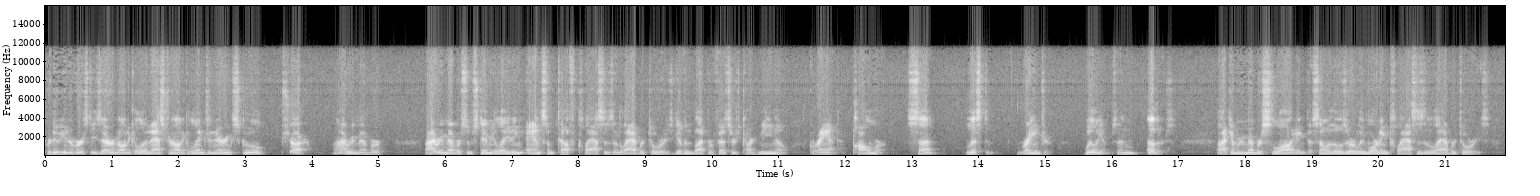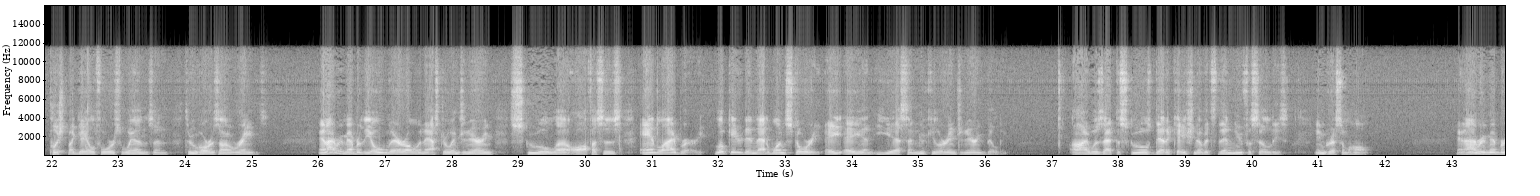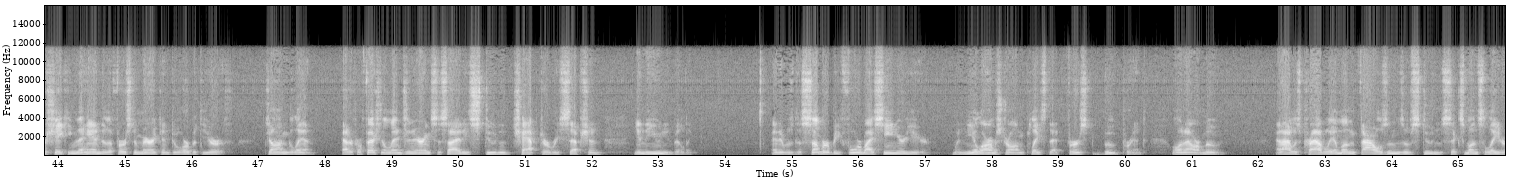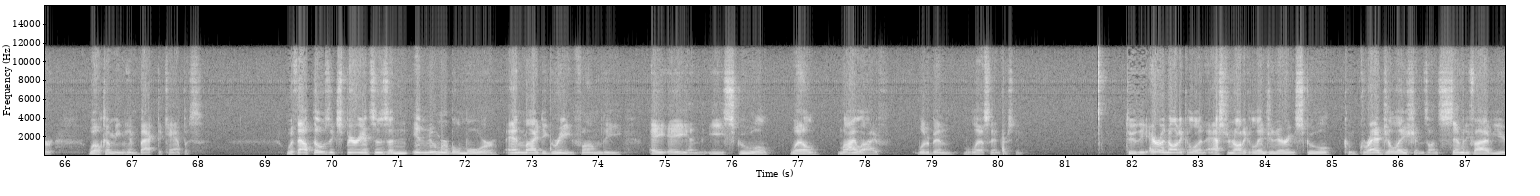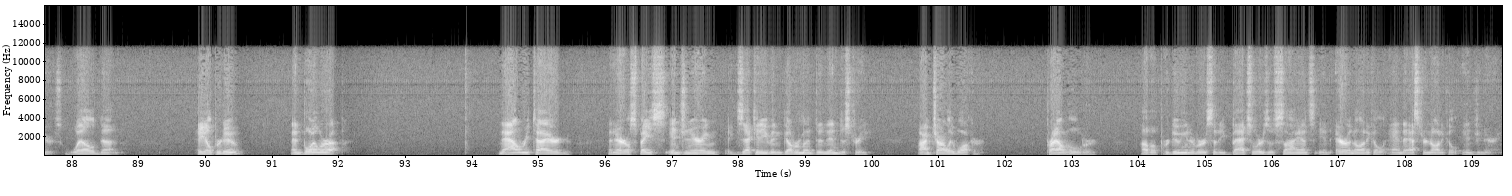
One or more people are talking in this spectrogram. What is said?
Purdue University's Aeronautical and Astronautical Engineering School? Sure, I remember. I remember some stimulating and some tough classes and laboratories given by Professors Cargnino, Grant, Palmer, Sun, Liston, Ranger, Williams, and others. I can remember slogging to some of those early morning classes in laboratories, pushed by gale force winds and through horizontal rains. And I remember the old aero and astro engineering school uh, offices and library located in that one story AA and ES and nuclear engineering building. I was at the school's dedication of its then new facilities in Grissom Hall. And I remember shaking the hand of the first American to orbit the Earth, John Glenn, at a Professional Engineering Society student chapter reception in the Union Building and it was the summer before my senior year when Neil Armstrong placed that first boot print on our moon. And I was proudly among thousands of students six months later welcoming him back to campus. Without those experiences and innumerable more, and my degree from the AA and E school, well, my life would have been less interesting. To the Aeronautical and Astronautical Engineering School, congratulations on 75 years. Well done. Hail Purdue and boiler up. Now retired, an aerospace engineering executive in government and industry, I'm Charlie Walker, proud holder of a Purdue University Bachelor's of Science in Aeronautical and Astronautical Engineering.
